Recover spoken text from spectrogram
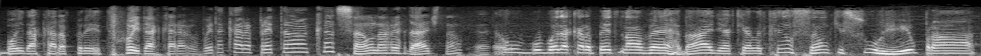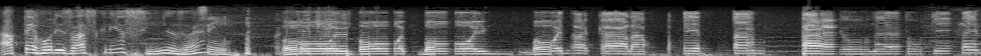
boi da cara preta. Boi da cara, o boi da cara preta é uma canção, na verdade, não? É, O, o boi da cara preta, na verdade, é aquela canção que surgiu pra aterrorizar as criancinhas, né? Sim. Boi, boi, boi, boi da cara É o neto que tem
